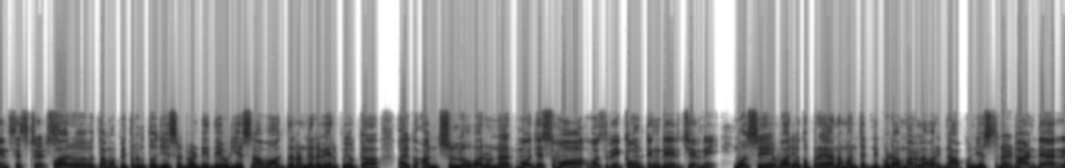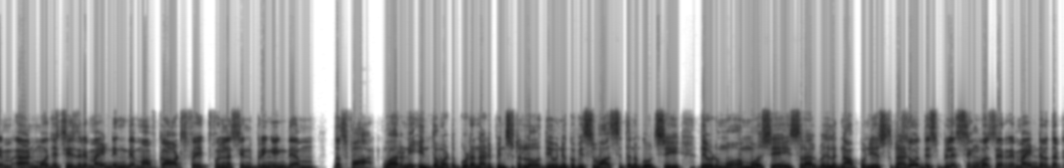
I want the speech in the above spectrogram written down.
ancestors. వారు తమ పితరులతో చేసినటువంటి దేవుడు చేసిన ఆ వాగ్దానం నెరవేర్పు యొక్క ఆ యొక్క అంచుల్లో వారు ఉన్నారు Moses wa- was recounting their journey, మోసే వారి యొక్క ప్రయాణం అంతటిని కూడా మరలా వారికి జ్ఞాపకం చేస్తున్నాడు. And they are Moses is reminding them of God's faithfulness in bringing them వారిని ఇంత మటుకు కూడా నడిపించడంలో దేవుని యొక్క విశ్వాసితను గూర్చి దేవుడు మోసే ఇస్రాయల్ ప్రజల జ్ఞాపకం చేస్తున్నాడు. So this blessing was a reminder that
